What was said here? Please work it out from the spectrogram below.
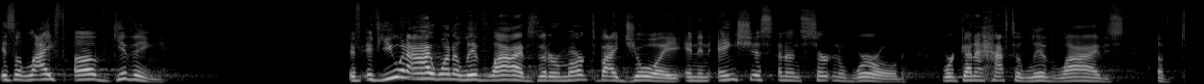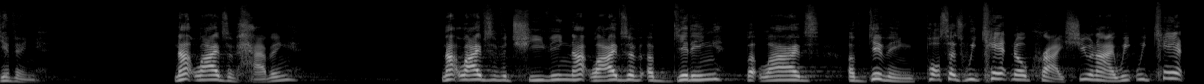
is a life of giving. If, if you and I want to live lives that are marked by joy in an anxious and uncertain world, we're going to have to live lives of giving, not lives of having, not lives of achieving, not lives of, of getting, but lives of giving. Paul says we can't know Christ. You and I, we, we can't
